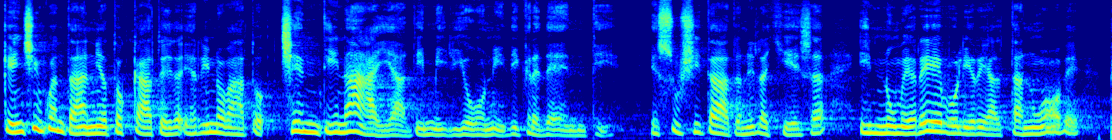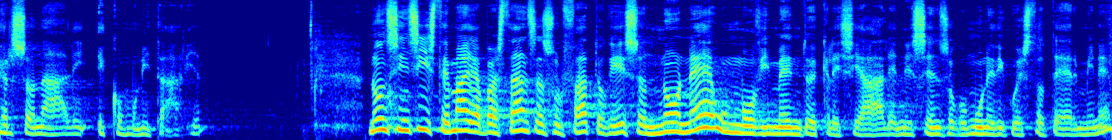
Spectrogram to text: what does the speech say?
che in 50 anni ha toccato e rinnovato centinaia di milioni di credenti e suscitato nella Chiesa innumerevoli realtà nuove, personali e comunitarie. Non si insiste mai abbastanza sul fatto che esso non è un movimento ecclesiale nel senso comune di questo termine,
